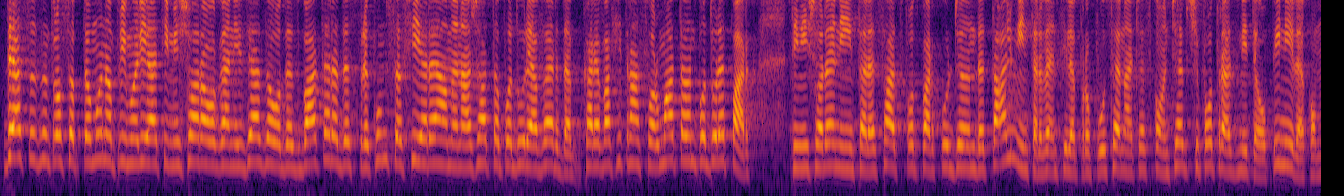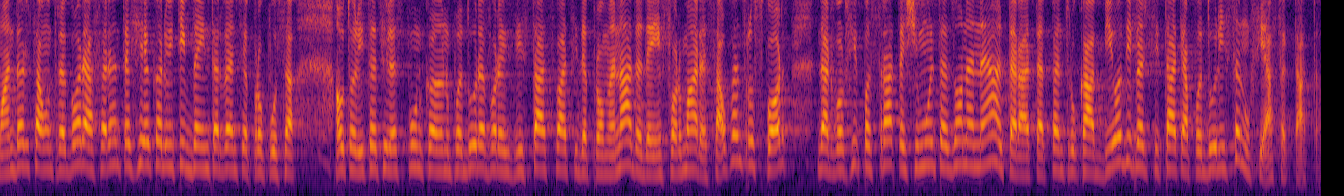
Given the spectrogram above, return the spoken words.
De astăzi, într-o săptămână, Primăria Timișoara organizează o dezbatere despre cum să fie reamenajată pădurea verde, care va fi transformată în pădure parc. Timișorenii interesați pot parcurge în detaliu intervențiile propuse în acest concept și pot transmite opinii, recomandări sau întrebări aferente fiecărui tip de intervenție propusă. Autoritățile spun că în pădure vor exista spații de promenade, de informare sau pentru sport, dar vor fi păstrate și multe zone nealterate pentru ca biodiversitatea pădurii să nu fie afectată.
